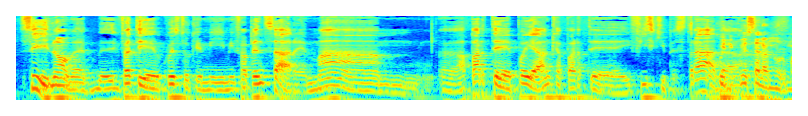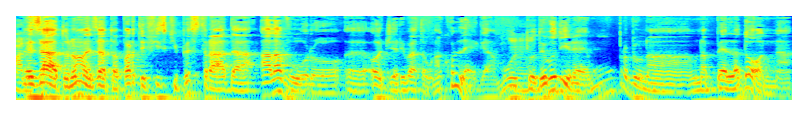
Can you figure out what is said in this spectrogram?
Sì, no, beh, infatti è questo che mi, mi fa pensare, ma eh, a parte, poi anche a parte i fischi per strada. Quindi questa è la normalità. Esatto, no, esatto, a parte i fischi per strada, a lavoro eh, oggi è arrivata una collega, molto, Mm. devo dire, un- proprio una, una bella donna,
